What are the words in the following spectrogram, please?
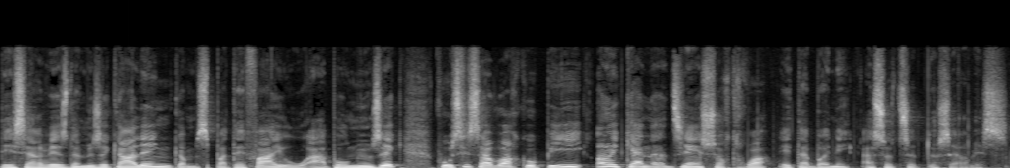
des services de musique en ligne comme Spotify ou Apple Music. Il faut aussi savoir qu'au pays, un Canadien sur trois est abonné à ce type de service.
